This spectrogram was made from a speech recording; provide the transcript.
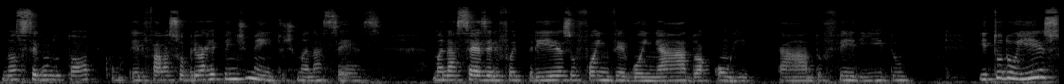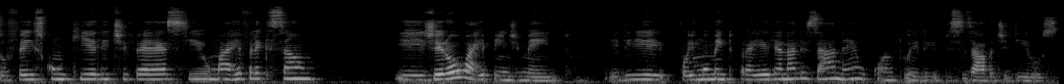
O nosso segundo tópico, ele fala sobre o arrependimento de Manassés. Manassés ele foi preso, foi envergonhado, acorrentado, ferido. E tudo isso fez com que ele tivesse uma reflexão e gerou arrependimento. Ele foi um momento para ele analisar, né, o quanto ele precisava de Deus.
